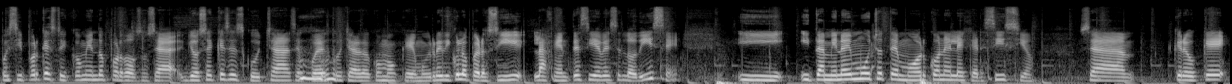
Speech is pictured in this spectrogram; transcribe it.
pues sí porque estoy comiendo por dos. O sea, yo sé que se escucha, se puede escuchar como que muy ridículo, pero sí, la gente sí a veces lo dice. Y, y también hay mucho temor con el ejercicio. O sea, creo que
